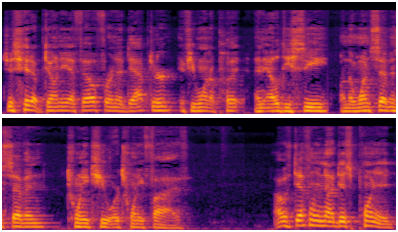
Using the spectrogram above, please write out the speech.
Just hit up Donny FL for an adapter if you want to put an LDC on the 177, 22, or 25. I was definitely not disappointed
